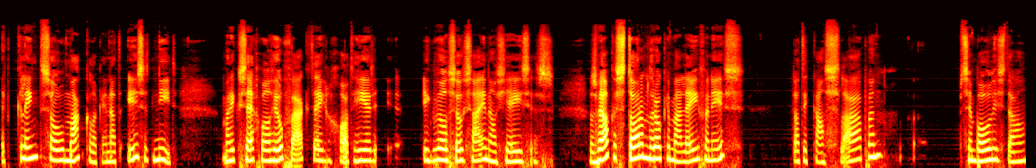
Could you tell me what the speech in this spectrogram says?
het klinkt zo makkelijk en dat is het niet. Maar ik zeg wel heel vaak tegen God, Heer, ik wil zo zijn als Jezus. Dus welke storm er ook in mijn leven is, dat ik kan slapen, symbolisch dan,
